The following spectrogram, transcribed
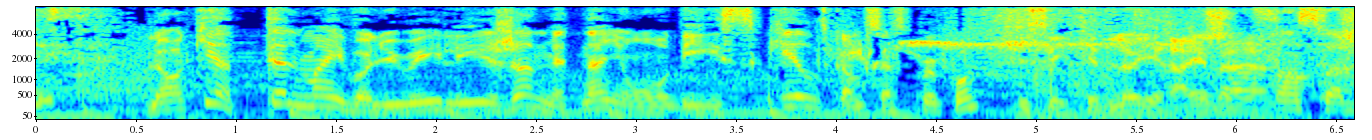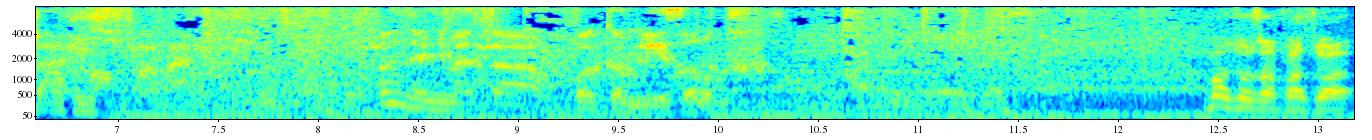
justice. Le hockey a tellement évolué, les jeunes maintenant, ils ont des skills comme ça se peut pas. Puis ces kids-là, ils rêvent à... Jean-François Barry. Un animateur pas comme les autres. Bonjour Jean-François.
